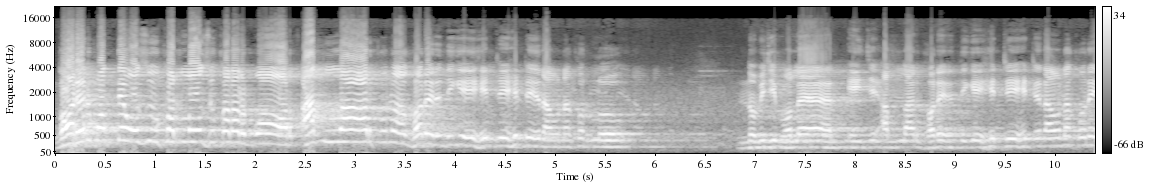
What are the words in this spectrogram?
ঘরের মধ্যে অজু করল অজু করার পর আল্লাহর কোন ঘরের দিকে হেঁটে হেঁটে রওনা করল। নবীজি বলেন, এই যে আল্লাহর ঘরের দিকে হেঁটে হেঁটে রওনা করে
